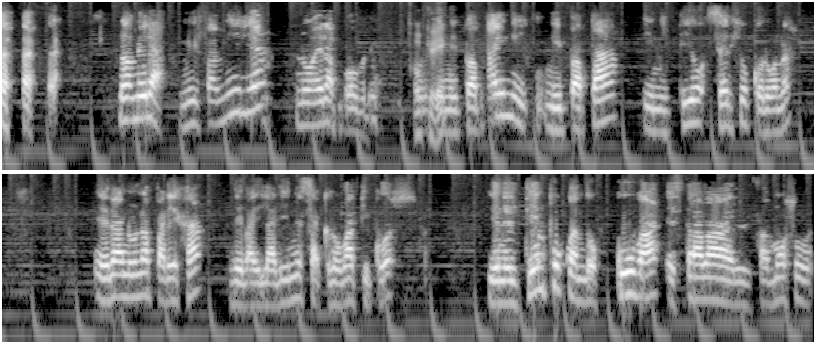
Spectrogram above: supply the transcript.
no, mira, mi familia no era pobre. Porque mi papá y mi, mi papá y mi tío Sergio Corona eran una pareja de bailarines acrobáticos y en el tiempo cuando Cuba estaba el famoso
